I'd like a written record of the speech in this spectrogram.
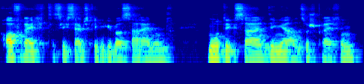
aufrecht sich selbst gegenüber sein und mutig sein, Dinge anzusprechen.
